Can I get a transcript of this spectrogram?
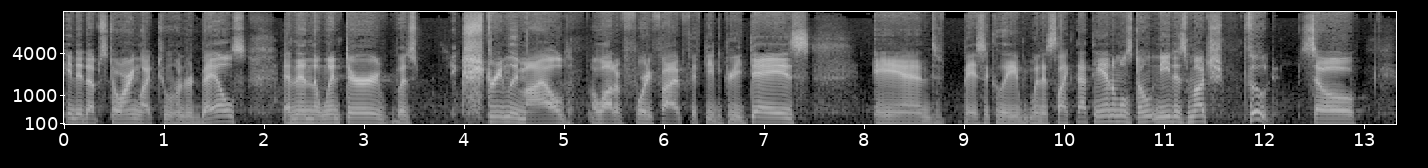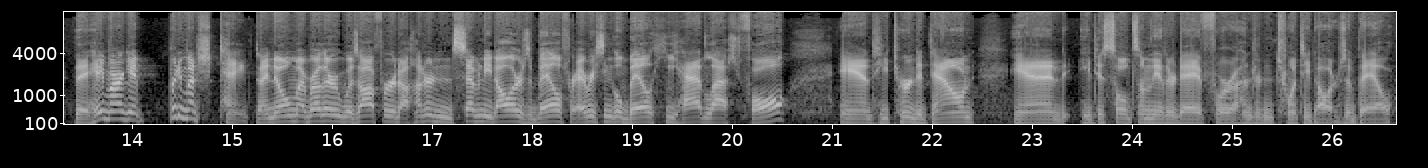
ended up storing like 200 bales. And then the winter was extremely mild, a lot of 45, 50 degree days. And basically, when it's like that, the animals don't need as much food. So the hay market pretty much tanked. I know my brother was offered $170 a bale for every single bale he had last fall, and he turned it down. And he just sold some the other day for $120 a bale.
